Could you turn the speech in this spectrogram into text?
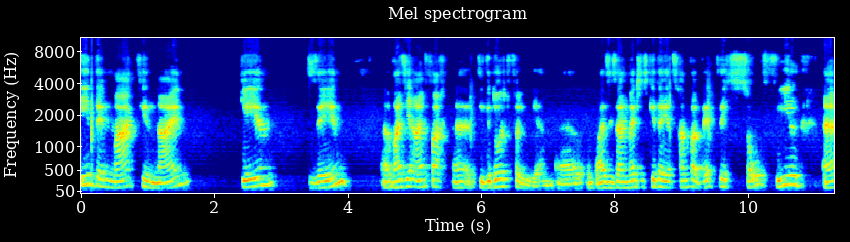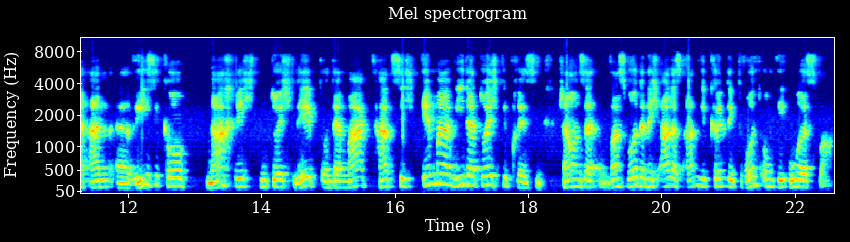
in den Markt hineingehen sehen weil sie einfach äh, die Geduld verlieren. Äh, weil sie sagen, Menschenskinder, jetzt haben wir wirklich so viel äh, an äh, Risikonachrichten durchlebt und der Markt hat sich immer wieder durchgeprissen. Schauen Sie, was wurde nicht alles angekündigt rund um die US-Wahl?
